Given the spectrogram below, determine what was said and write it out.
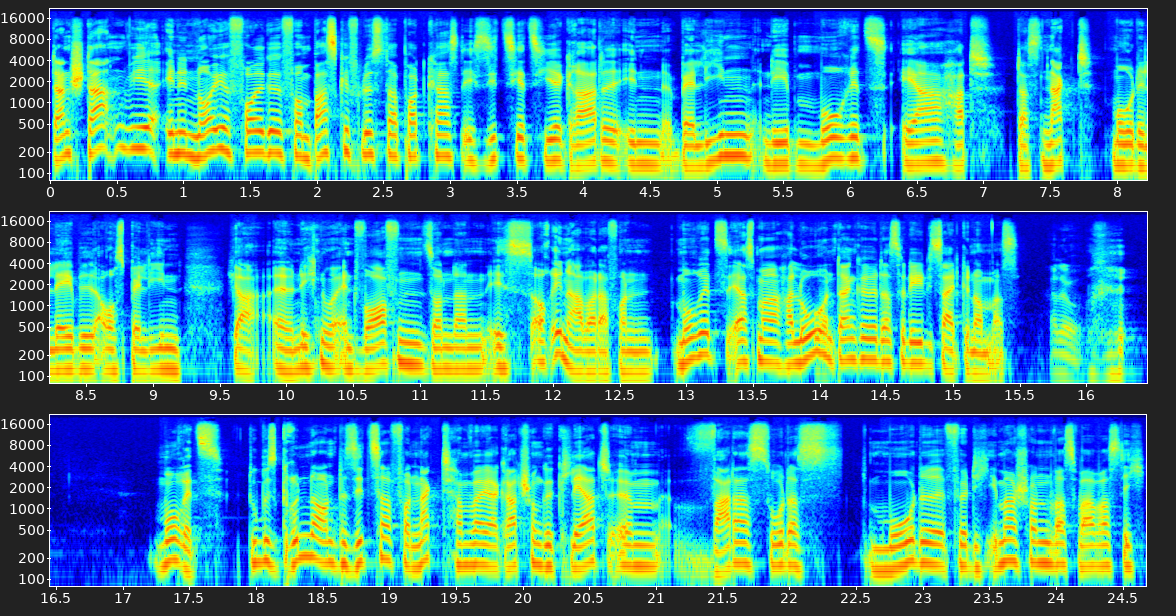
Dann starten wir in eine neue Folge vom Bassgeflüster Podcast. Ich sitze jetzt hier gerade in Berlin neben Moritz. Er hat das Nackt-Modelabel aus Berlin ja äh, nicht nur entworfen, sondern ist auch Inhaber davon. Moritz, erstmal hallo und danke, dass du dir die Zeit genommen hast. Hallo. Moritz, du bist Gründer und Besitzer von Nackt, haben wir ja gerade schon geklärt. Ähm, war das so, dass Mode für dich immer schon was war, was dich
